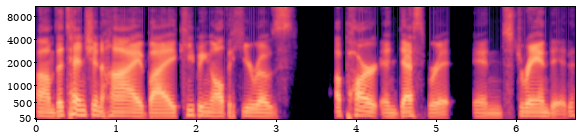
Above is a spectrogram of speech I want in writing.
um the tension high by keeping all the heroes apart and desperate and stranded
